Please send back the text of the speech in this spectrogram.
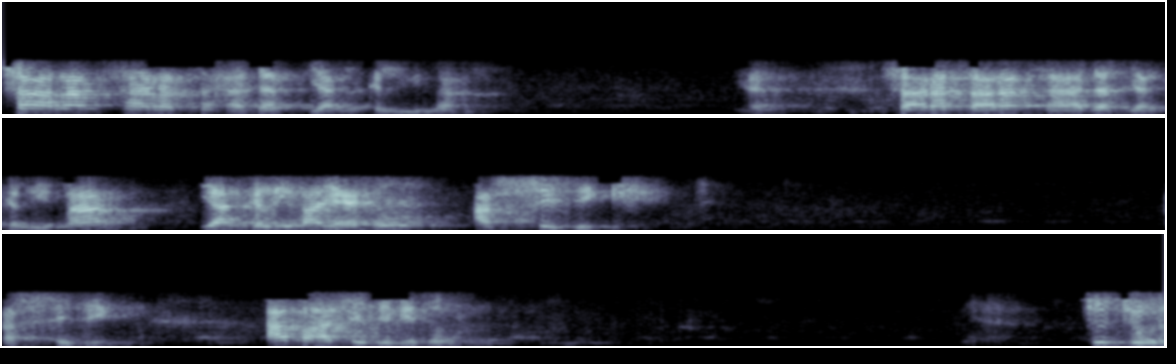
syarat-syarat sahadat yang kelima. Ya, syarat-syarat syahadat yang kelima, yang kelima yaitu as-sidik. As-sidik. Apa as-sidik itu? Jujur.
